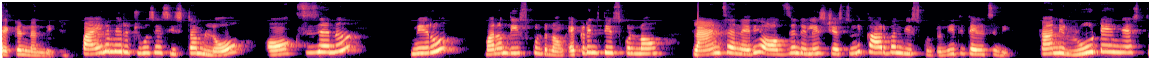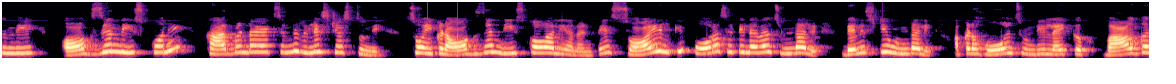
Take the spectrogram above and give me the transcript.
సెకండ్ అండి. పైన మీరు చూసే సిస్టమ్లో ఆక్సిజన్ మీరు మనం తీసుకుంటున్నాం. ఎక్కడి నుంచి తీసుకుంటున్నాం? ప్లాంట్స్ అనేది ఆక్సిజన్ రిలీజ్ చేస్తుంది కార్బన్ తీసుకుంటుంది. ఇది తెలిసింది. కానీ రూట్ ఏం చేస్తుంది? ఆక్సిజన్ తీసుకొని కార్బన్ డైఆక్సైడ్ని రిలీజ్ చేస్తుంది. సో ఇక్కడ ఆక్సిజన్ తీసుకోవాలి అని అంటే సాయిల్కి పోరసిటీ లెవెల్స్ ఉండాలి డెన్సిటీ ఉండాలి. అక్కడ హోల్స్ ఉండి లైక్ బాగా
